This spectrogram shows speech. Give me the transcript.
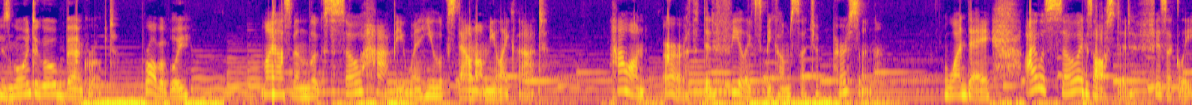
is going to go bankrupt. Probably. My husband looks so happy when he looks down on me like that. How on earth did Felix become such a person? One day, I was so exhausted physically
